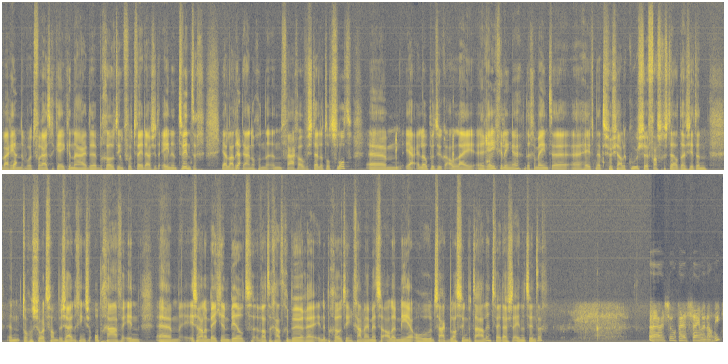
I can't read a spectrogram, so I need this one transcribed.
waarin ja. wordt vooruitgekeken naar de begroting voor 2021. Ja, laat ik daar nog een, een, vraag over stellen tot slot. Um, ja, er lopen natuurlijk allerlei regelingen. De gemeente heeft net de sociale koers koers eh, vastgesteld. Daar zit een, een, toch een soort van bezuinigingsopgave in. Ehm, is er al een beetje een beeld wat er gaat gebeuren in de begroting? Gaan wij met z'n allen meer onroerend zaakbelasting betalen in 2021? Uh, zover zijn we nog niet.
